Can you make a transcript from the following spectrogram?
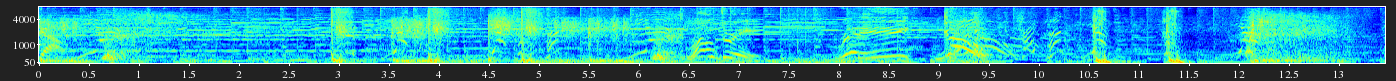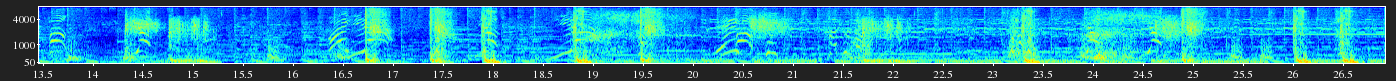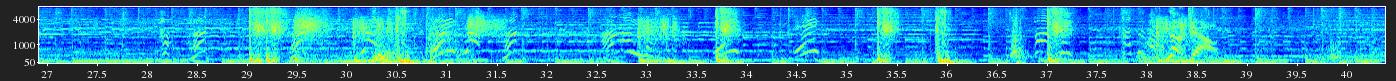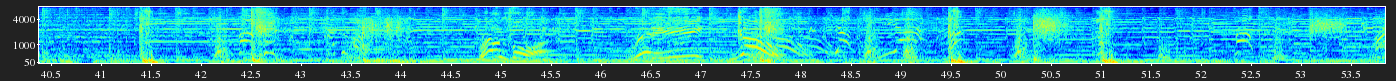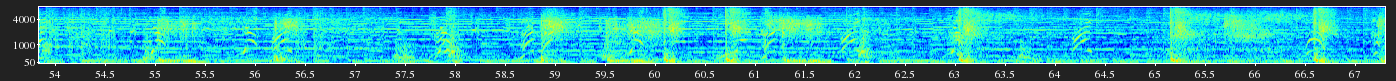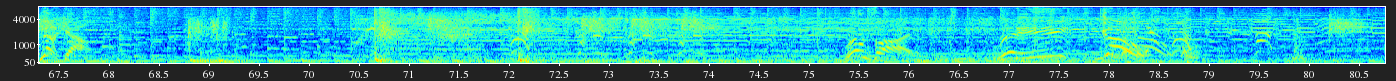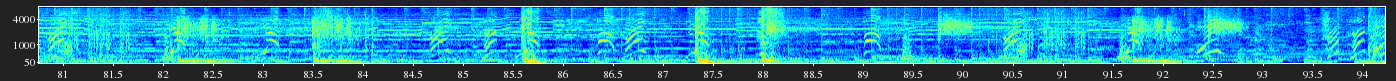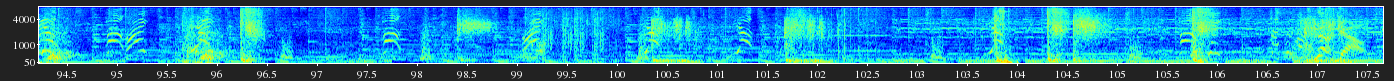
knockout. Round three. Ready, go! knockout. Round four. Ready, go! Knockout! Round five. Ready, go! knockout.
